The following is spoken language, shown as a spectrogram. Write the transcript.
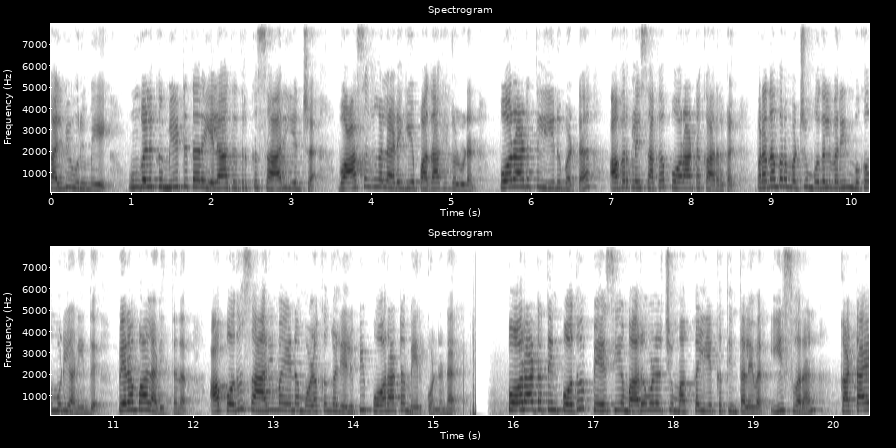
கல்வி உரிமையை உங்களுக்கு மீட்டுத்தர இயலாததற்கு சாரி என்ற வாசகங்கள் அடங்கிய பதாகைகளுடன் போராட்டத்தில் ஈடுபட்ட அவர்களை சக போராட்டக்காரர்கள் பிரதமர் மற்றும் முதல்வரின் முகமூடி அணிந்து பெரும்பால் அடித்தனர். அப்போது சாரிமா என முழக்கங்கள் எழுப்பி போராட்டம் மேற்கொண்டனர். போராட்டத்தின் போது பேசிய மறுமலர்ச்சி மக்கள் இயக்கத்தின் தலைவர் ஈஸ்வரன் கட்டாய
